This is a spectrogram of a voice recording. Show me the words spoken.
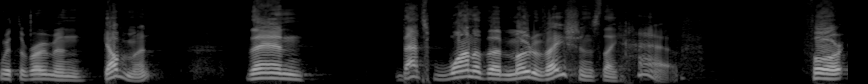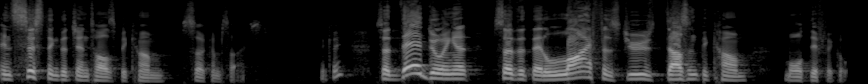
with the Roman government, then that's one of the motivations they have for insisting that Gentiles become circumcised. Okay? So they're doing it so that their life as Jews doesn't become more difficult.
